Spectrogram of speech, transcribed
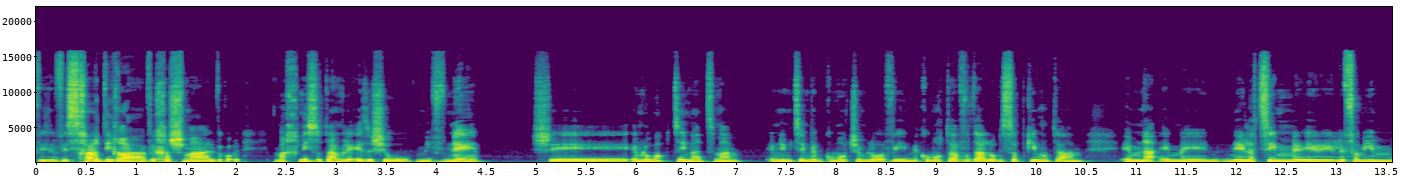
ושכר דירה וחשמל, וכל... מכניס אותם לאיזשהו מבנה שהם לא מרוצים מעצמם. הם נמצאים במקומות שהם לא אוהבים, מקומות העבודה לא מספקים אותם, הם, הם נאלצים לפעמים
